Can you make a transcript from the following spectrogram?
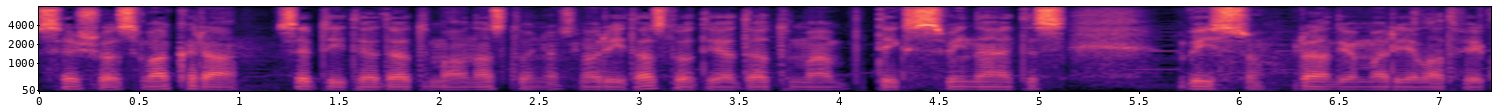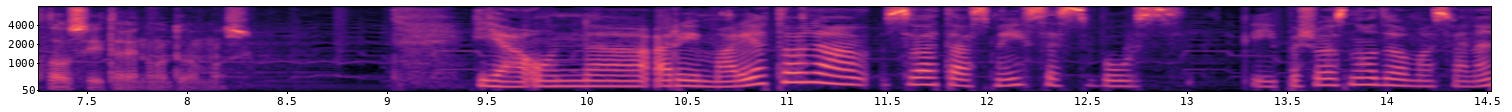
6. vakarā, 7. datumā un 8. no rīta 8. datumā, tiks svinētas visu rādījumu arī Latvijas klausītāju nodomos. Jā, un arī marietonā svētās mīsas būs īpašos nodomos, vai ne?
